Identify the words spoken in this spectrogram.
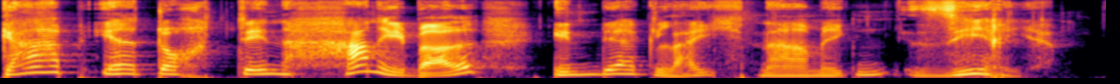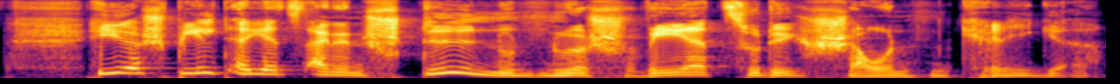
gab er doch den Hannibal in der gleichnamigen Serie. Hier spielt er jetzt einen stillen und nur schwer zu durchschauenden Krieger.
